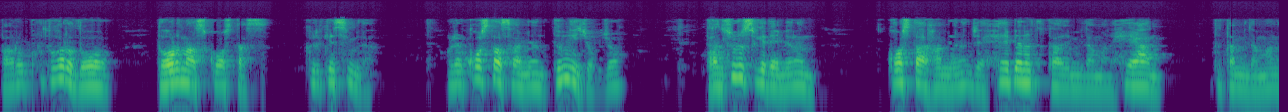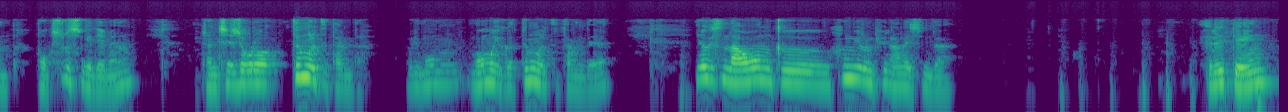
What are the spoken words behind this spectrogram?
바로 포르투갈어도 도르나스 코스타스 그렇게 했습니다. 원래 코스타스 하면 등이죠. 그죠? 단수를 쓰게 되면은 코스타 하면은 이제 해변을 뜻합니다만 해안 뜻합니다만 복수를 쓰게 되면 전체적으로 등을 뜻합니다. 우리 몸, 몸의 그 등을 뜻하는데 여기서 나온 그 흥미로운 표현이 하나 있습니다. 에리테인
